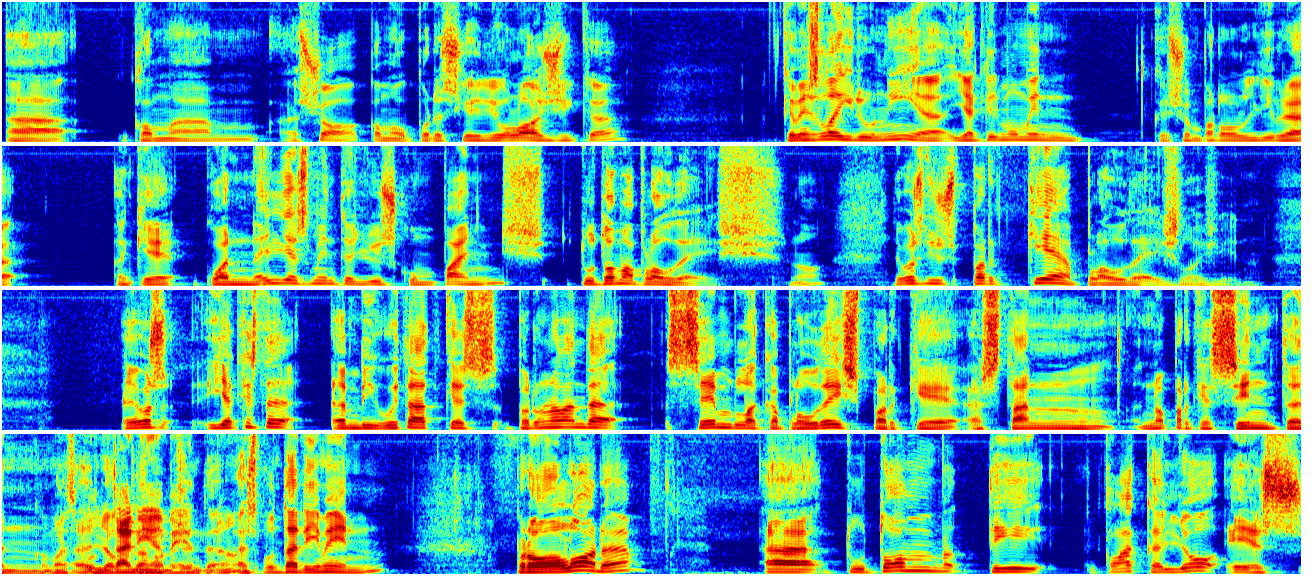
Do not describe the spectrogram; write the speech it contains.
uh, com a això, com a operació ideològica, que més la ironia, ha aquell moment, que això em parla el llibre, en què quan ell esmenta Lluís Companys, tothom aplaudeix, no? Llavors dius, per què aplaudeix la gent? Llavors, hi ha aquesta ambigüitat que és, per una banda, sembla que aplaudeix perquè estan, no perquè senten Com allò que espontàniament, no? espontàniament, però alhora eh, tothom té clar que allò és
